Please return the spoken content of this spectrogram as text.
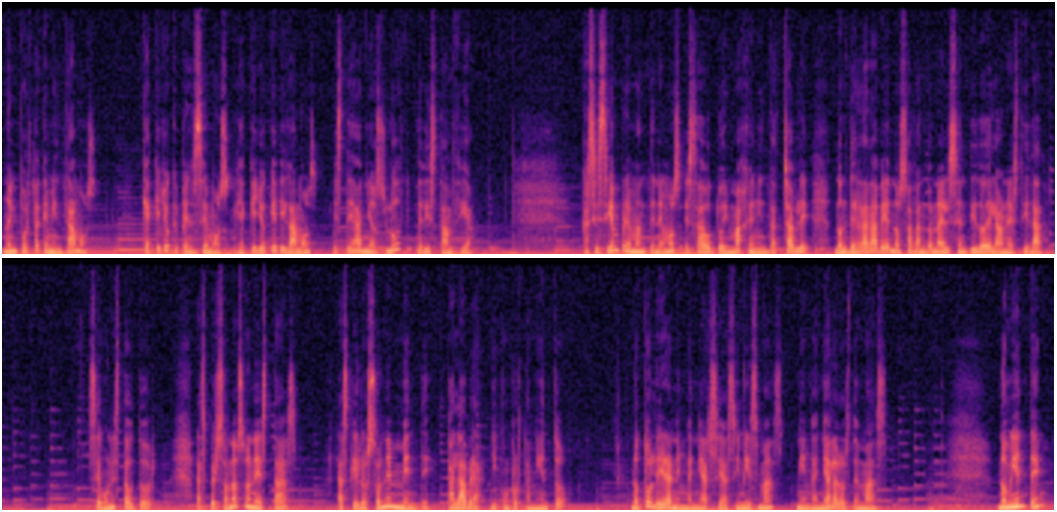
No importa que mintamos, que aquello que pensemos y aquello que digamos esté años luz de distancia. Casi siempre mantenemos esa autoimagen intachable donde rara vez nos abandona el sentido de la honestidad. Según este autor, las personas honestas, las que lo son en mente, palabra y comportamiento, no toleran engañarse a sí mismas ni engañar a los demás. No mienten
